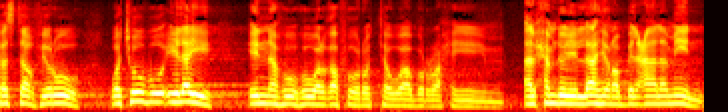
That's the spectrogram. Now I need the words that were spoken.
فاستغفروه وتوبوا إليه إنه هو الغفور التواب الرحيم. الحمد لله رب العالمين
